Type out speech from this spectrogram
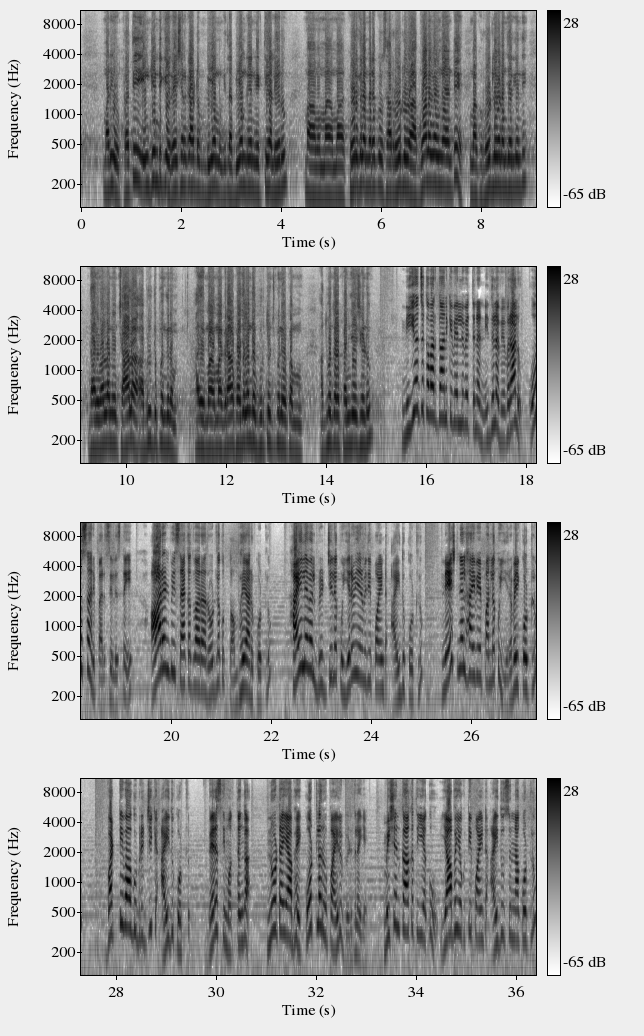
మరియు ప్రతి ఇంటింటికి రేషన్ కార్డు బియ్యం ఇట్లా బియ్యం లేని వ్యక్తిగా లేరు. మా మా మా కోరికల మేరకు సార్ రోడ్లు అధ్వానంగా ఉన్నాయంటే మాకు రోడ్లు ఇవ్వడం జరిగింది. దానివల్ల మేము చాలా అభివృద్ధి పొందినాం. అది మా మా గ్రామ ప్రజలందరూ గుర్తుంచుకునే ఒక అద్భుతమైన పనిచేసాడు నియోజకవర్గానికి వెల్లువెత్తిన నిధుల వివరాలు ఓసారి పరిశీలిస్తే ఆర్ఎండ్బి శాఖ ద్వారా రోడ్లకు తొంభై ఆరు కోట్లు హై లెవెల్ బ్రిడ్జిలకు ఇరవై ఎనిమిది పాయింట్ ఐదు కోట్లు నేషనల్ హైవే పనులకు ఇరవై కోట్లు వట్టివాగు బ్రిడ్జికి ఐదు కోట్లు వెరసి మొత్తంగా నూట యాభై కోట్ల రూపాయలు విడుదలయ్యాయి. మిషన్ కాకతీయకు యాభై ఒకటి పాయింట్ ఐదు సున్నా కోట్లు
